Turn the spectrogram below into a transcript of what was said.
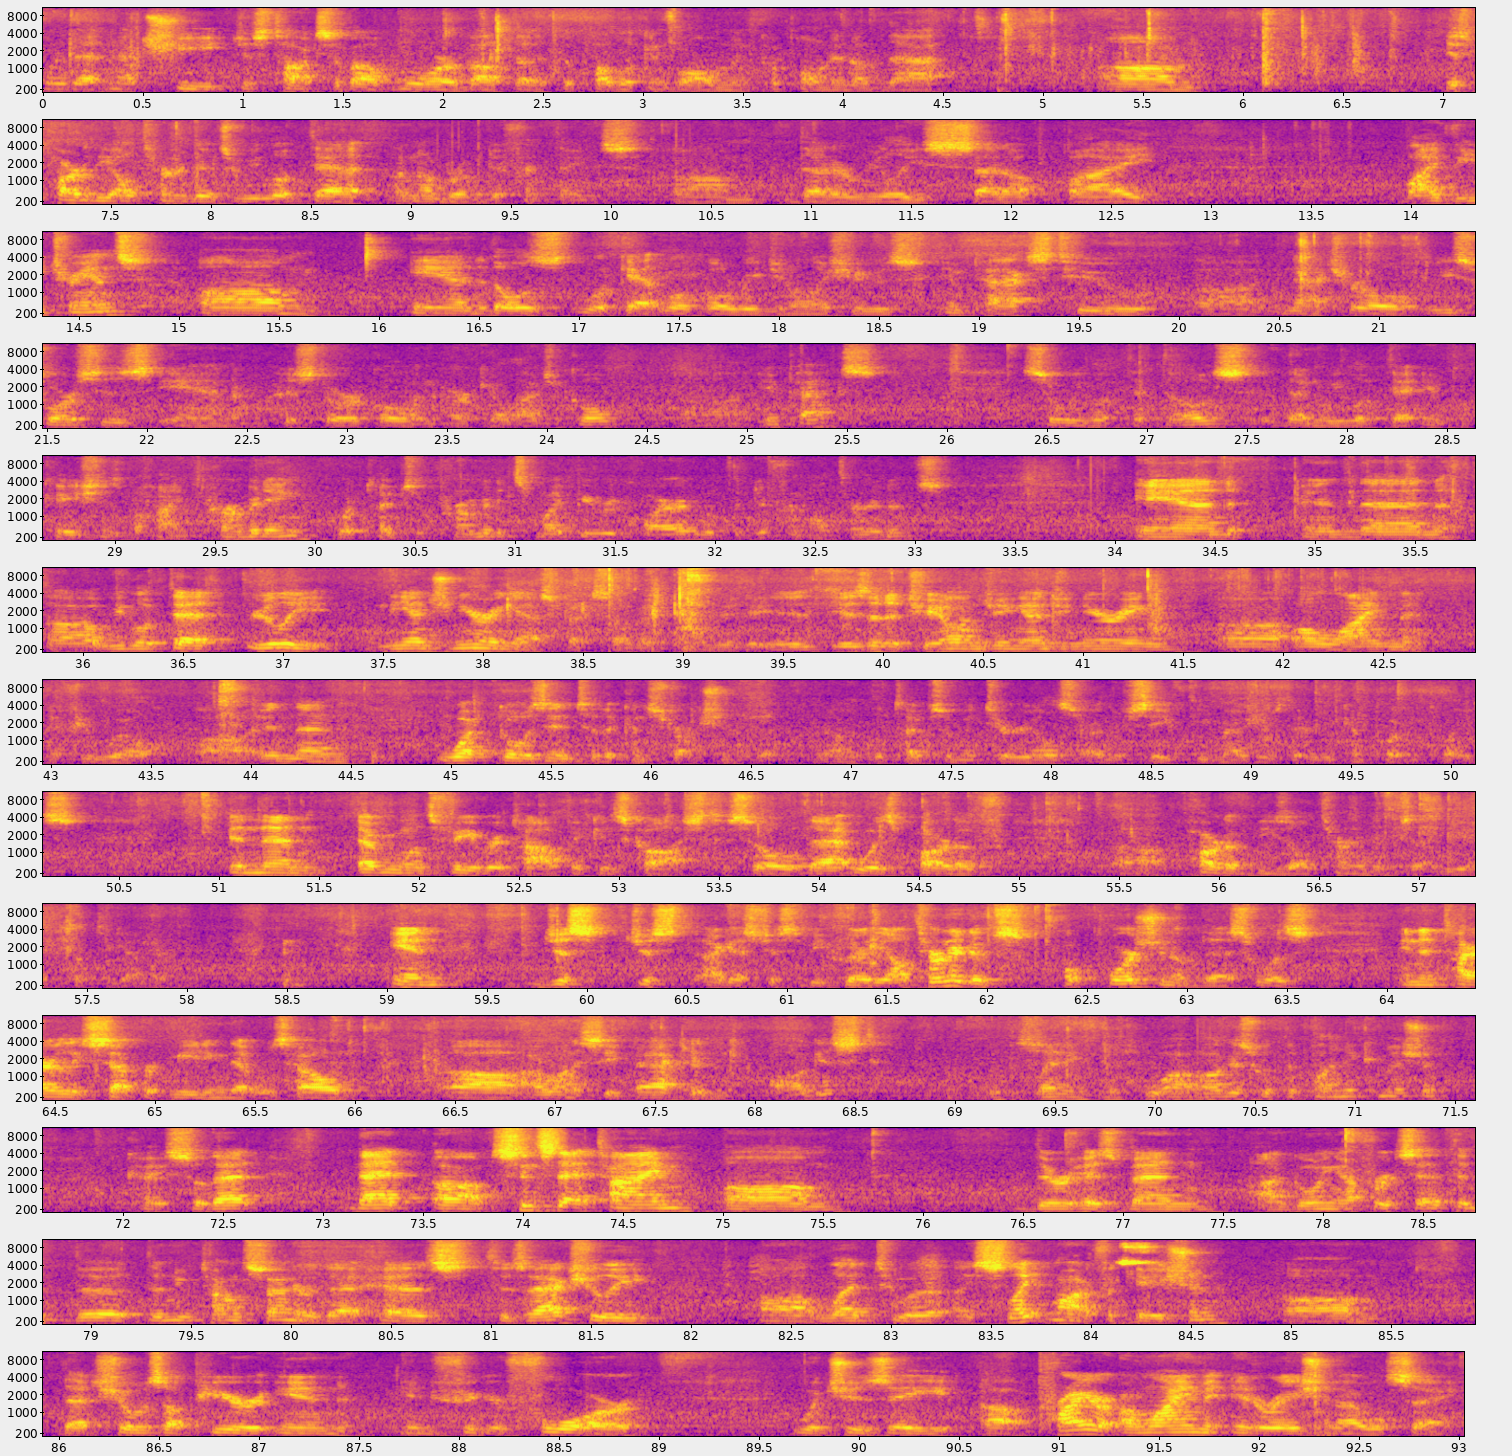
or that next sheet, just talks about more about the, the public involvement component of that. Um, As part of the alternatives, we looked at a number of different things um, that are really set up by, by V-Trans. Um, And those look at local, regional issues, impacts to uh, natural resources and historical and archaeological uh, impacts. So we looked at those. Then we looked at implications behind permitting, what types of permits might be required with the different alternatives. And, and then uh, we looked at really the engineering aspects of it. Is- Is it a challenging engineering uh, alignment, if you will? Uh, And then what goes into the construction of it? Uh, The types of materials, are there safety measures that we can put in place? And then everyone's favorite topic is cost. So that was part of, uh, part of these alternatives that we had put together. And just, just, I guess, just to be clear, the alternatives portion of this was an entirely separate meeting that was held, uh, I want to say back in August? With the planning commission. Wow, August with the planning commission? Okay, so that, that, uh, since that time, um, there has been ongoing efforts at the, the, the new town center that has, has actually, uh, led to a, a slight modification, um, that shows up here in, in figure four, which is a, uh, prior alignment iteration, I will say.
